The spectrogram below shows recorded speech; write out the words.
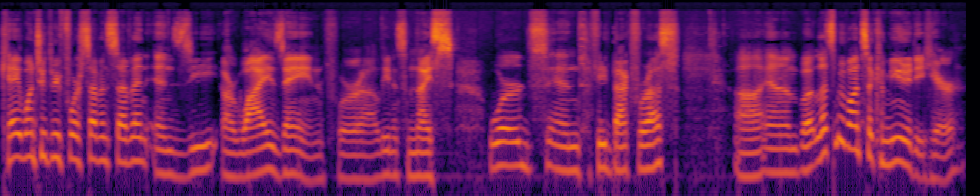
K one two three four seven seven and Z or Y Zane for uh, leaving some nice words and feedback for us. Uh, and but let's move on to community here.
